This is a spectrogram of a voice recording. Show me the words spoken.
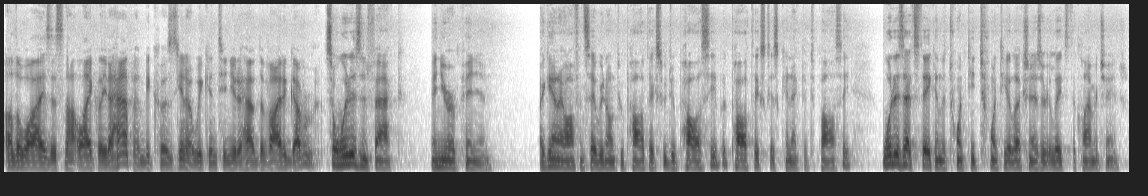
Otherwise, it's not likely to happen because, you know, we continue to have divided government. So what is, in fact, in your opinion, again, I often say we don't do politics, we do policy, but politics is connected to policy. What is at stake in the 2020 election as it relates to climate change?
